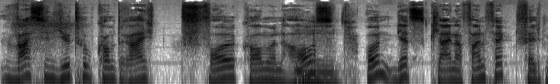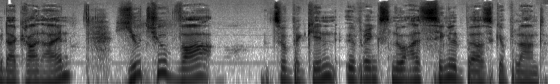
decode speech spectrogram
Was in YouTube kommt, reicht vollkommen aus. Mhm. Und jetzt kleiner Fun Fact, fällt mir da gerade ein. YouTube war zu Beginn übrigens nur als Singlebörse geplant.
